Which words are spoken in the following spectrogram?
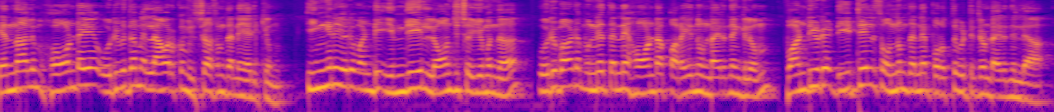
എന്നാലും ഹോണ്ടയെ ഒരുവിധം എല്ലാവർക്കും വിശ്വാസം തന്നെയായിരിക്കും. ഇങ്ങനെയൊരു വണ്ടി ഇന്ത്യയിൽ ലോഞ്ച് ചെയ്യുമെന്ന് ഒരുപാട് മുന്നേ തന്നെ ഹോണ്ട പറയുന്നുണ്ടായിരുന്നെങ്കിലും വണ്ടിയുടെ ഡീറ്റെയിൽസ് ഒന്നും തന്നെ പുറത്തുവിട്ടിട്ടുണ്ടായിരുന്നില്ല.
